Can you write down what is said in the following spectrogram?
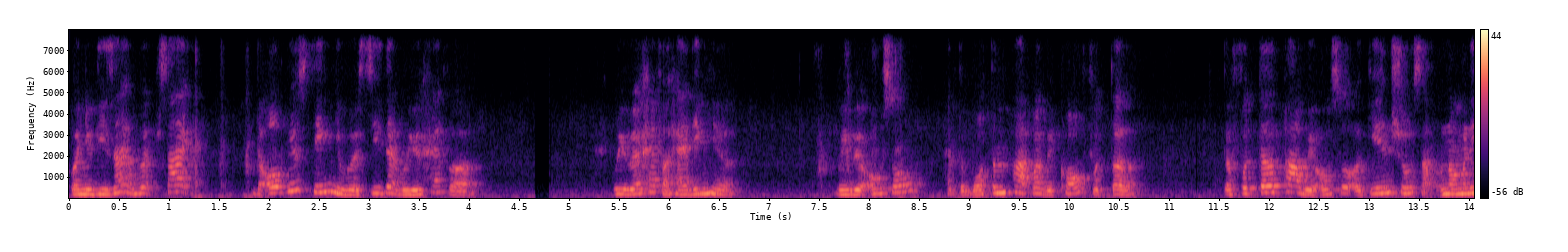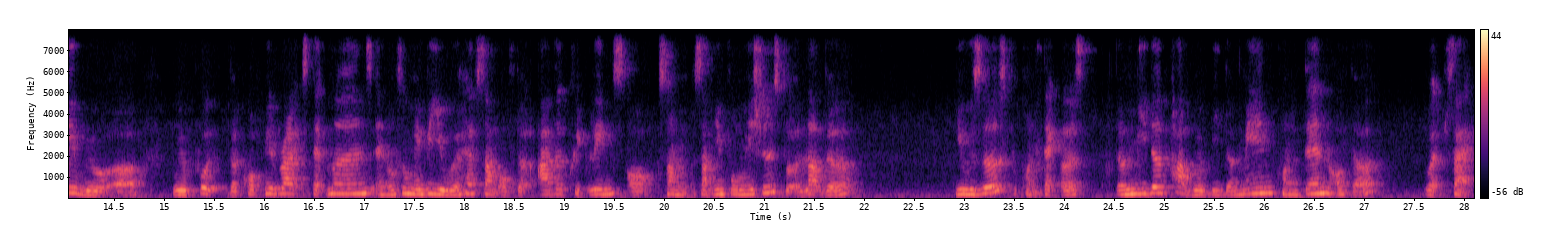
when you design a website, the obvious thing you will see that we will have a we will have a heading here. We will also have the bottom part, what we call footer. The footer part will also again show some, normally we'll, uh, we'll put the copyright statements and also maybe you will have some of the other quick links or some, some informations to allow the users to contact us. The middle part will be the main content of the website.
